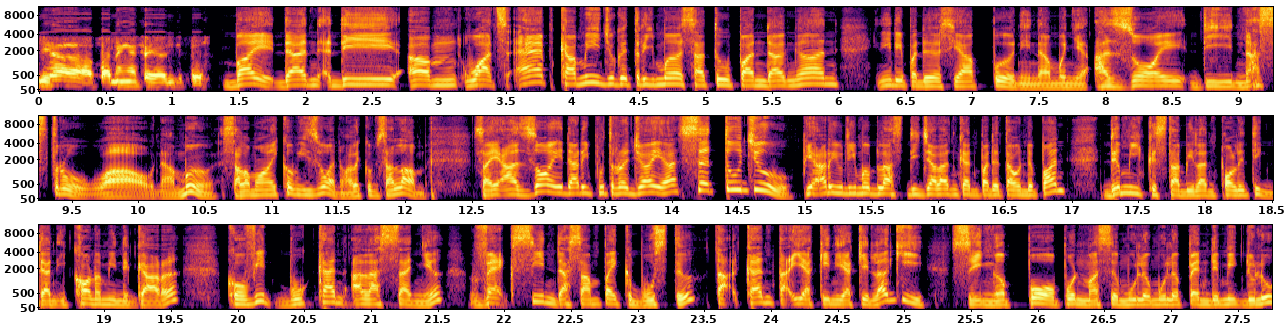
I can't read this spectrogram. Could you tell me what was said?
Ya, pandangan saya macam itu. Baik dan di um, WhatsApp kami juga terima satu pandangan ini daripada siapa ni namanya Azoy di Nastro. Wow, nama. Assalamualaikum Izwan. Waalaikumsalam. Saya Azoy dari Putrajaya setuju PRU 15 dijalankan pada tahun depan demi kestabilan politik dan ekonomi negara. COVID bukan alasannya. Vaksin dah sampai ke booster, takkan tak yakin-yakin lagi. Singapura pun masa mula-mula pandemik dulu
